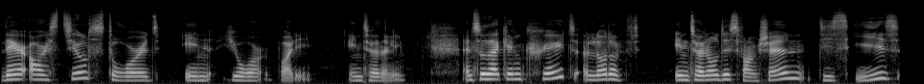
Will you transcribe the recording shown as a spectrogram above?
they are still stored in your body internally. And so that can create a lot of internal dysfunction disease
